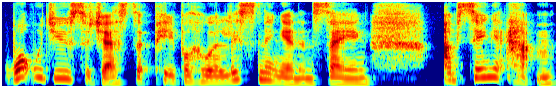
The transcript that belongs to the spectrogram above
What would you suggest that people who are listening in and saying, I'm seeing it happen,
